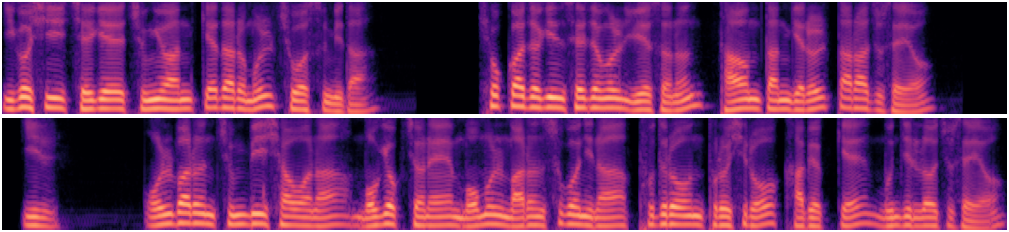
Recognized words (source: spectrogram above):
이것이 제게 중요한 깨달음을 주었습니다. 효과적인 세정을 위해서는 다음 단계를 따라주세요. 1. 올바른 준비 샤워나 목욕 전에 몸을 마른 수건이나 부드러운 브러쉬로 가볍게 문질러 주세요.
